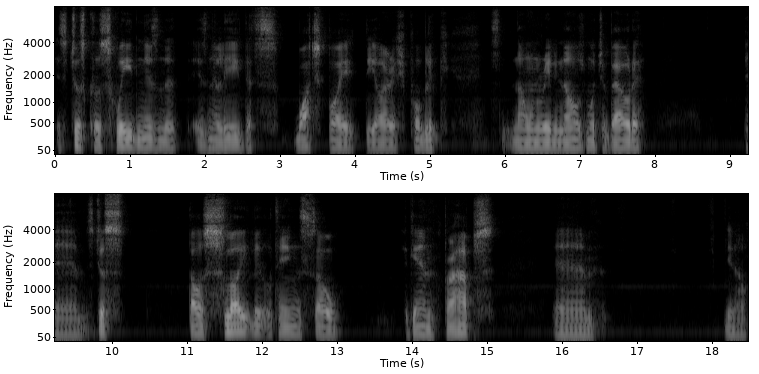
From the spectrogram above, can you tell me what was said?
It's just because Sweden isn't a isn't a league that's watched by the Irish public. It's, no one really knows much about it. Um, it's just those slight little things. So again, perhaps, um, you know,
